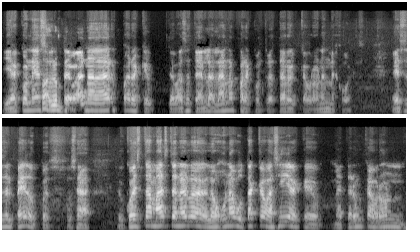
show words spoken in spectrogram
Y ya con eso te van a dar para que te vas a tener la lana para contratar a cabrones mejores. Ese es el pedo, pues, o sea, cuesta más tener una butaca vacía que meter un cabrón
